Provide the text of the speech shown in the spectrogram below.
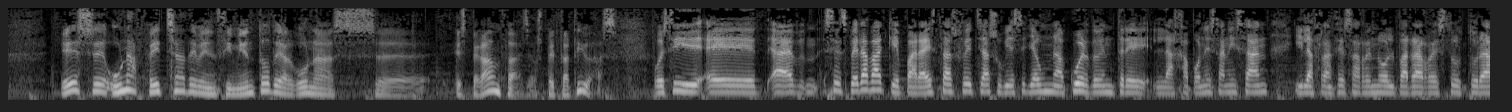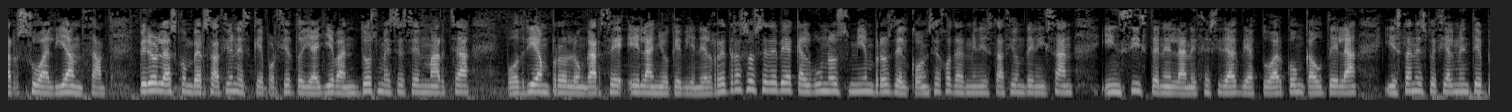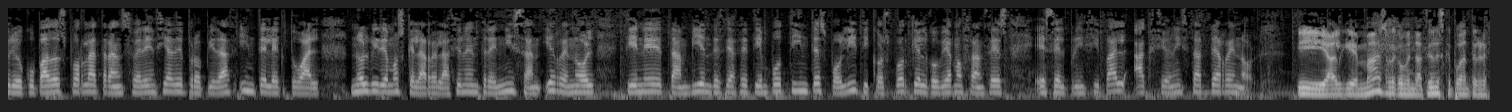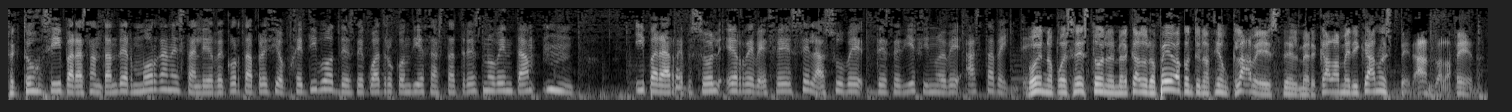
Es eh, una fecha de vencimiento de algunas eh, esperanzas, expectativas. Pues sí, eh, se esperaba que para estas fechas hubiese ya un acuerdo entre la japonesa Nissan y la francesa Renault para reestructurar su alianza. Pero las conversaciones, que por cierto ya llevan dos meses en marcha, podrían prolongarse el año que viene. El retraso se debe a que algunos miembros del Consejo de Administración de Nissan insisten en la necesidad de actuar con cautela y están especialmente preocupados por la transferencia de propiedad intelectual. No olvidemos que la relación entre entre Nissan y Renault tiene también desde hace tiempo tintes políticos porque el gobierno francés es el principal accionista de Renault. ¿Y alguien más? ¿Recomendaciones que puedan tener efecto? Sí, para Santander, Morgan Stanley recorta precio objetivo desde 4,10 hasta 3,90 y para Repsol RBC se la sube desde 19 hasta 20. Bueno, pues esto en el mercado europeo. A continuación, claves del mercado americano esperando a la Fed.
